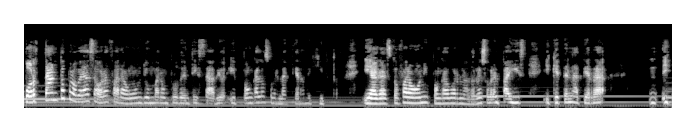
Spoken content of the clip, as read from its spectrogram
Por tanto, proveas ahora a Faraón de un varón prudente y sabio y póngalo sobre la tierra de Egipto. Y haga esto Faraón y ponga gobernadores sobre el país y quiten la tierra y,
